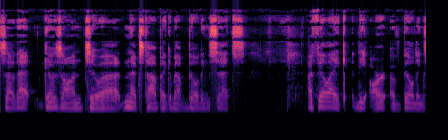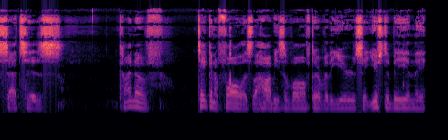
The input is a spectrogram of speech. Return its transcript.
So that goes on to uh next topic about building sets. I feel like the art of building sets has kind of taken a fall as the hobby's evolved over the years. It used to be in the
